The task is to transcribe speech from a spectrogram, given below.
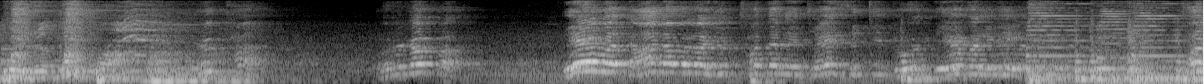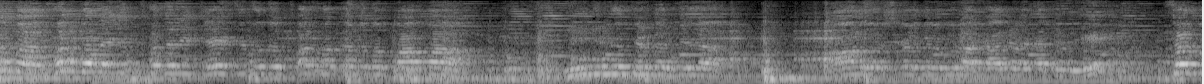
ಹುರುಗಪ್ಪ ಯುದ್ಧ ಹುಡುಗಪ್ಪ ದೇವ ದಾನವರ ಯುದ್ಧದಲ್ಲಿ ಜಯಿಸಿದ್ದು ದೇವರಿಗೆ. ಧರ್ಮ, ಧರ್ಮದ ಯುದ್ಧದಲ್ಲಿ ಜಯಿಸಿರುವುದು ತನ್ನದು ಪಾಪ. ನೀನಿನ್ನೂ ತಿಳಿದಂತಿಲ್ಲ. ಆರು ವರ್ಷಗಳ ಊರ ಕಾಲಿಡಕತ್ತಿದ್ವಿ ಸ್ವಲ್ಪ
